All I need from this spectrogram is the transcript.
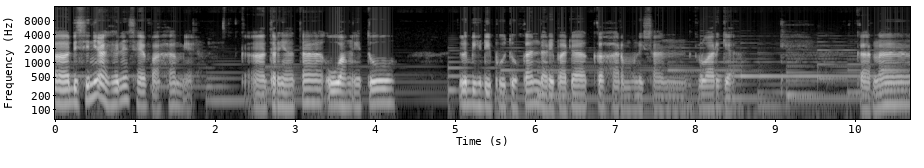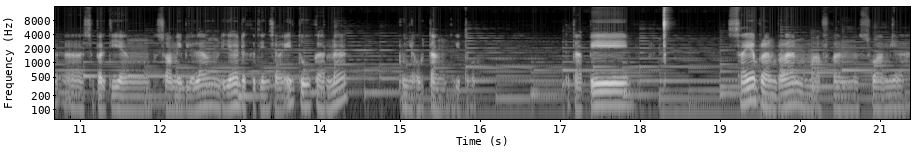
uh, di sini akhirnya saya paham ya uh, ternyata uang itu lebih dibutuhkan daripada keharmonisan keluarga. Karena uh, seperti yang suami bilang, dia deketin cewek itu karena punya utang gitu. Tetapi saya pelan-pelan memaafkan suami lah,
